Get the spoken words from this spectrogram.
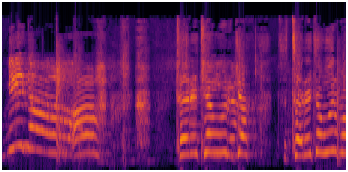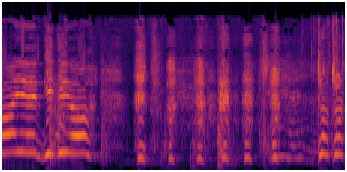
Nida. ah TRT vuracak. TRT vurma hayır gidiyor. Dur dur.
